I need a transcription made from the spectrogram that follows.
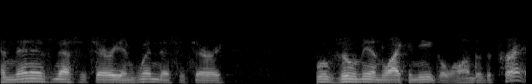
And then, as necessary and when necessary, we'll zoom in like an eagle onto the prey.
